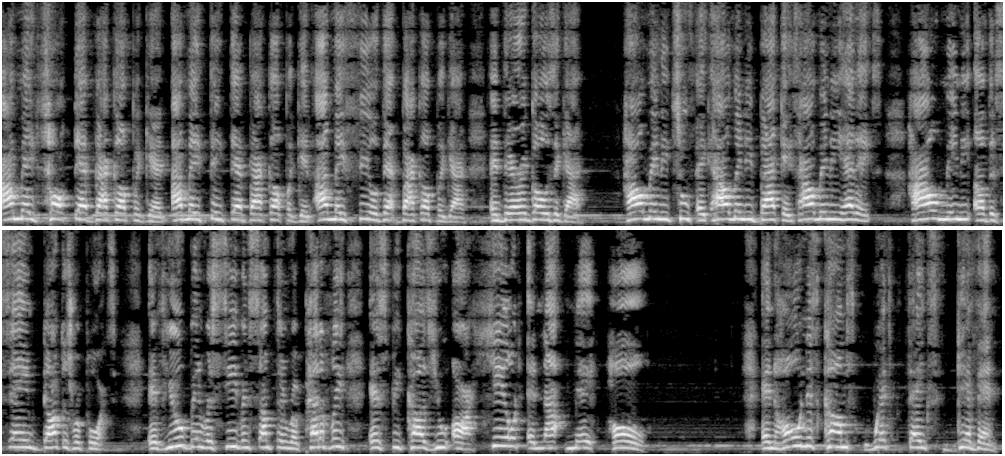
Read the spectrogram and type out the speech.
I may talk that back up again. I may think that back up again. I may feel that back up again. And there it goes again. How many toothache, how many backaches, how many headaches, how many of the same doctor's reports? If you've been receiving something repetitively, it's because you are healed and not made whole. And wholeness comes with thanksgiving.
